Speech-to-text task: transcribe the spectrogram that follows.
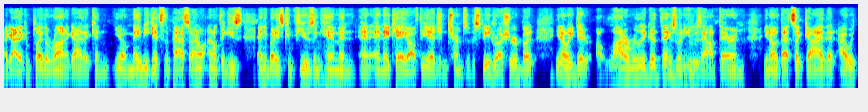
a guy that can play the run, a guy that can you know maybe get to the pass. I don't I don't think he's anybody's confusing him and and, and AK off the edge in terms of a speed rusher, but you know he did a lot of really good things when he mm-hmm. was out there. And you know that's a guy that I would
